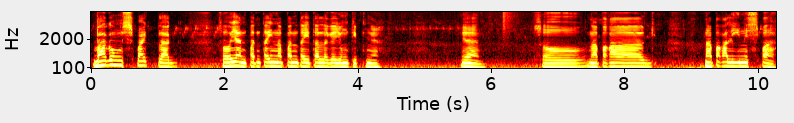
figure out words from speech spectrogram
bagong spark plug So yan, pantay na pantay talaga yung tip niya. Yan. So napaka napakalinis pa.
